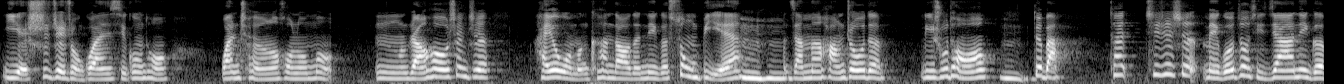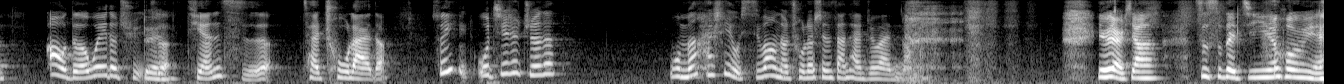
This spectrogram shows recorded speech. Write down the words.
也是这种关系，共同完成了《红楼梦》。嗯，然后甚至还有我们看到的那个送别，嗯咱们杭州的李叔同，嗯，对吧？他其实是美国作曲家那个奥德威的曲子填词才出来的，所以我其实觉得我们还是有希望的，除了生三胎之外，你知道吗？有点像自私的基因后面，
